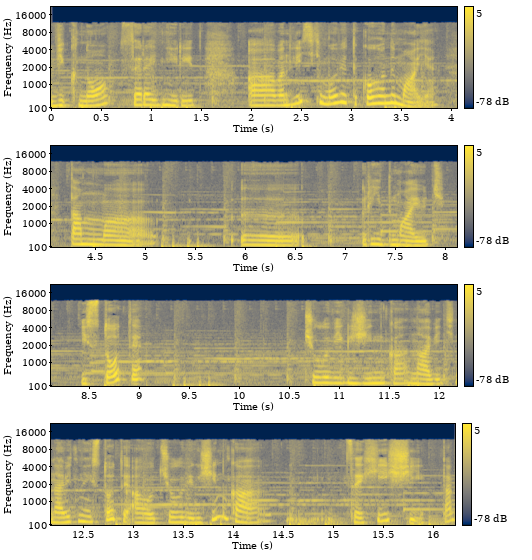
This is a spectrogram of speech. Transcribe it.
вікно, середній рід. А в англійській мові такого немає. Там е, е, рід мають істоти, чоловік, жінка, навіть навіть не істоти, а от чоловік, жінка це хі-ші, так,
